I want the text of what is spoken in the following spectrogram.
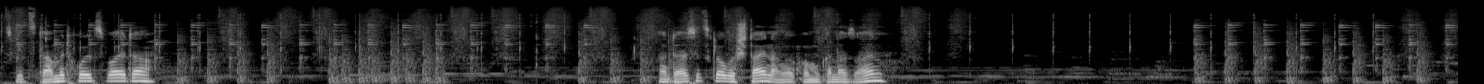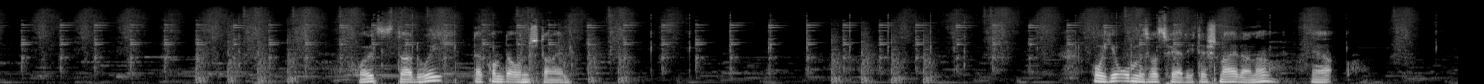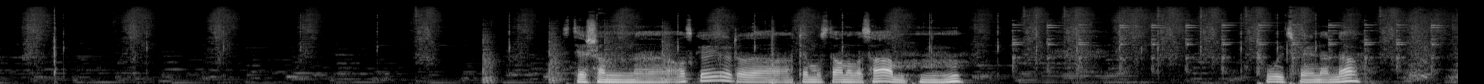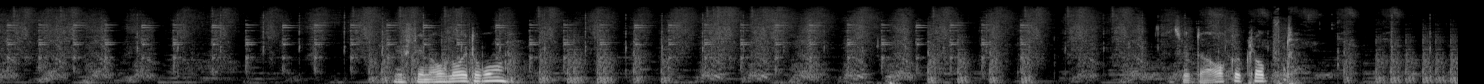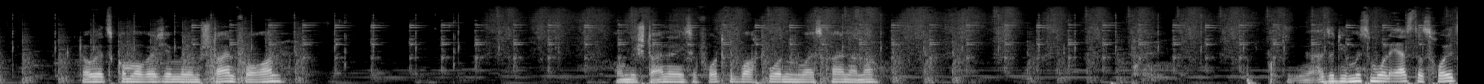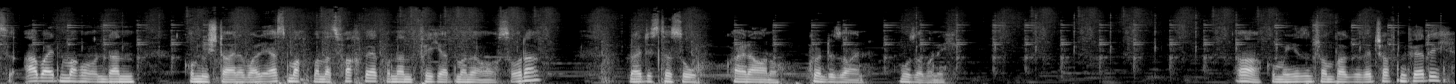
Jetzt geht's da mit Holz weiter. Ah, da ist jetzt, glaube ich, Stein angekommen. Kann das sein? Holz ist da durch. Da kommt auch ein Stein. Oh, hier oben ist was fertig. Der Schneider, ne? Ja. Ist der schon äh, ausgewählt oder der muss da auch noch was haben? Mhm. Tools fehlen dann da. Hier stehen auch Leute rum. Jetzt wird da auch geklopft. Ich glaube, jetzt kommen auch welche mit dem Stein voran. Warum die Steine nicht sofort gebracht wurden, weiß keiner, ne? Also die müssen wohl erst das Holz arbeiten machen und dann kommen die Steine, weil erst macht man das Fachwerk und dann fächert man aus, oder? Vielleicht ist das so. Keine Ahnung. Könnte sein. Muss aber nicht. Ah, guck mal, hier sind schon ein paar Gerätschaften fertig.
